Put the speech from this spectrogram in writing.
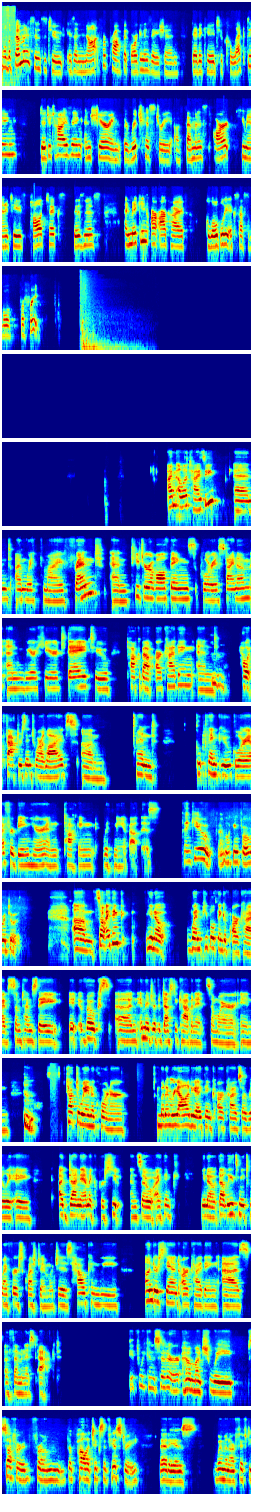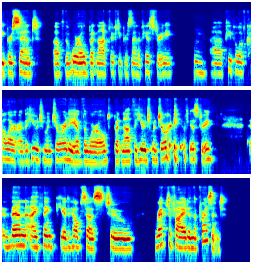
Well, the Feminist Institute is a not for profit organization dedicated to collecting, digitizing, and sharing the rich history of feminist art, humanities, politics, business, and making our archive globally accessible for free. I'm Ella Tieze, and I'm with my friend and teacher of all things, Gloria Steinem, and we're here today to talk about archiving and mm. how it factors into our lives. Um, and thank you, Gloria, for being here and talking with me about this. Thank you. I'm looking forward to it. Um, so I think, you know, when people think of archives, sometimes they it evokes an image of a dusty cabinet somewhere in mm. tucked away in a corner. But in reality, I think archives are really a a dynamic pursuit. And so I think, you know, that leads me to my first question, which is how can we understand archiving as a feminist act? If we consider how much we suffered from the politics of history, that is, women are 50% of the world, but not 50% of history. Mm. Uh, people of color are the huge majority of the world, but not the huge majority of history. Then I think it helps us to rectify it in the present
